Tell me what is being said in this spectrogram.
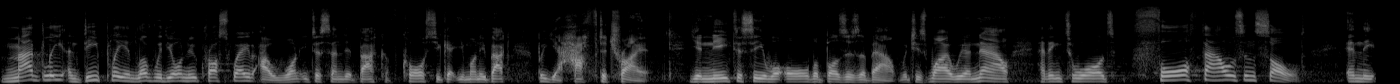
madly and deeply in love with your new Crosswave, I want you to send it back. Of course, you get your money back, but you have to try it. You need to see what all the buzz is about, which is why we are now heading towards 4,000 sold in the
